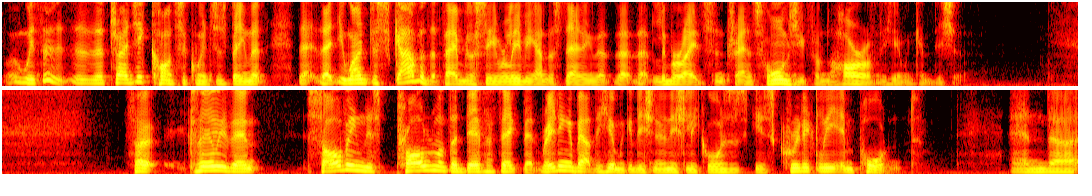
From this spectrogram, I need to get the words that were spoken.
with the, the, the, tragic consequences being that, that, that, you won't discover the fabulously relieving understanding that, that, that liberates and transforms you from the horror of the human condition. So clearly, then, solving this problem of the deaf effect that reading about the human condition initially causes is critically important. And uh,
